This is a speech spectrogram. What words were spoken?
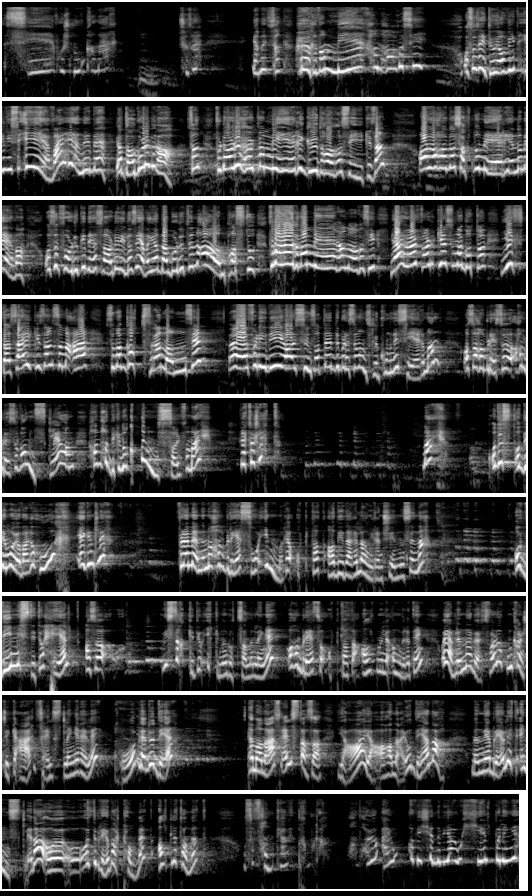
Se hvor snok han er. Skjønner du? Ja, men sant, Høre hva mer han har å si. Og så tenkte hun ja, hvis Eva er enig i det, ja, da går det bra. Sant? For da har du hørt hva mer Gud har å si. ikke sant? Og Han har sagt noe mer gjennom Eva. Og så får du ikke det svaret du vil hos Eva. Ja, da går du til en annen pastor for å høre hva mer han har å si. Jeg hørt folk som har gått og gifta seg, ikke sant? Som, er, som har gått fra mannen sin fordi de ja, syntes at det, ble så vanskelig å kommunisere med han. Altså, Han ble så, han ble så vanskelig. Han, han hadde ikke nok omsorg for meg, rett og slett. Nei. Og det, og det må jo være hor, egentlig. For jeg mener, når han ble så innmari opptatt av de der langrennsskiene sine Og vi mistet jo helt altså, vi snakket jo ikke noe godt sammen lenger. Og han ble så opptatt av alt mulig andre ting. Og jeg ble nervøs for at han kanskje ikke er frelst lenger heller. Å, ble du det? Ja, men han er frelst, altså. Ja, ja, han er jo det, da. Men jeg ble jo litt engstelig, da. Og, og, og det ble jo bare tomhet. Alt ble tomhet. Og så fant jeg en bror, da. Og han var jo, er jo, og vi kjenner vi er jo helt på linje.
